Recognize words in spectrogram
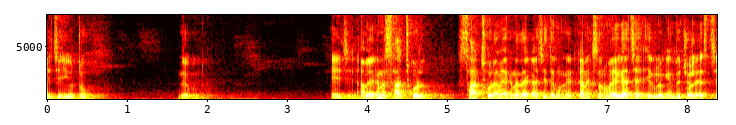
এই যে ইউটিউব দেখুন। এই যে আমি এখানে সার্চ করে সার্চ করে আমি এখানে দেখাচ্ছি। দেখুন নেট কানেকশন হয়ে গেছে, এগুলো কিন্তু চলে এসছে।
